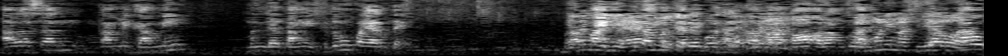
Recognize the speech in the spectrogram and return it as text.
alasan kami-kami mendatangi, ketemu Pak RT. Kita Bapaknya mediasi, kita mencari kita bohong. apa orang tua. Kamu nih masih jawab. tahu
